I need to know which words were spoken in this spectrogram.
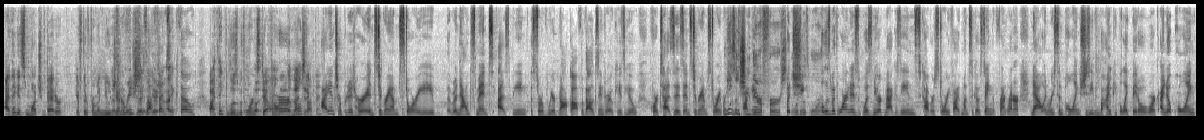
I think it's much better if they're from a new Do you think generation. she's authentic, though? I think Elizabeth Warren is definitely The authentic. most authentic. I interpreted her Instagram story announcement as being a sort of weird knockoff of Alexandra Ocasio Cortez's Instagram story, where Wasn't she she was talking. there first, But Elizabeth she, Warren? Elizabeth Warren is was New York Magazine's cover story five months ago, saying the front runner. Now, in recent polling, she's even behind people like Beto O'Rourke. I know polling,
